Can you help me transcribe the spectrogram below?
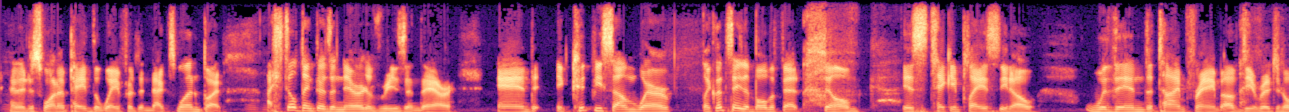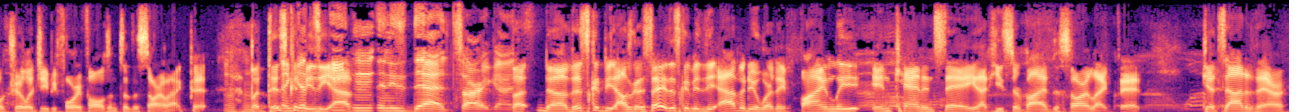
and they just want to pave the way for the next one. But mm-hmm. I still think there's a narrative reason there, and it could be somewhere like, let's say the Boba Fett oh, film is taking place, you know, within the time frame of the original trilogy before he falls into the Sarlacc pit. Mm-hmm. But this and could be the av- eaten and he's dead. Sorry, guys. but no, this could be. I was going to say this could be the avenue where they finally, in oh. canon, say that he survived the Sarlacc pit, gets out of there.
